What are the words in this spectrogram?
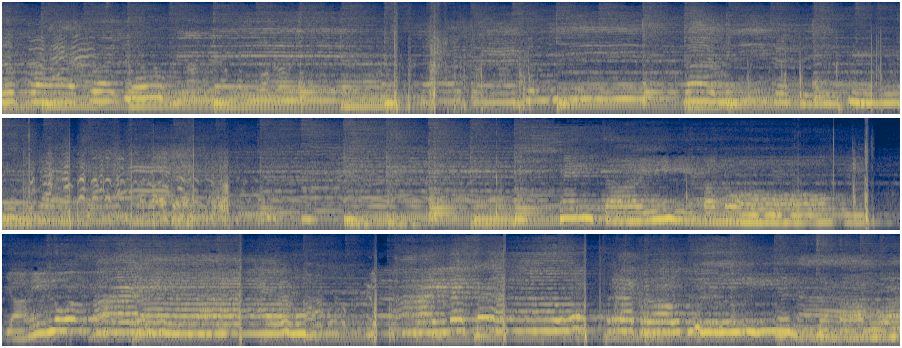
นึกว่าช่วยทุกข์ชาแต่คนนี้ได้มีแต่สิ่งที่ยึดใจจะได้จะได้เห็นใจตาโนองอย่าให้ล่วงไปเราอย่าให้และสารักเราถึงจะตามไว้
